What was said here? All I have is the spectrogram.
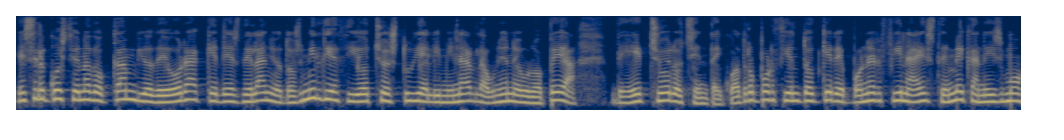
Es el cuestionado cambio de hora que desde el año 2018 estudia eliminar la Unión Europea. De hecho, el 84% quiere poner fin a este mecanismo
